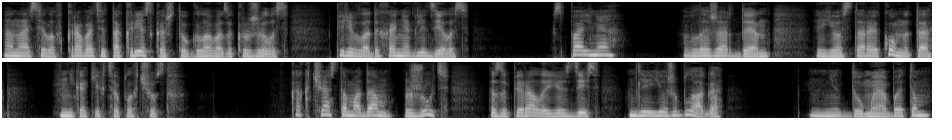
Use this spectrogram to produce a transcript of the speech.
Она села в кровати так резко, что голова закружилась. Перевела дыхание, огляделась. Спальня в Лежарден, ее старая комната. Никаких теплых чувств. Как часто мадам Жуть запирала ее здесь для ее же блага. «Не думай об этом»,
